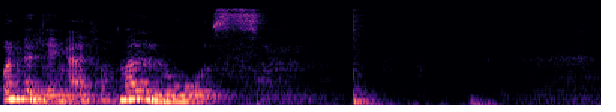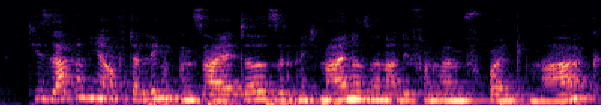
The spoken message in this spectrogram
Und wir legen einfach mal los. Die Sachen hier auf der linken Seite sind nicht meine, sondern die von meinem Freund Marc.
